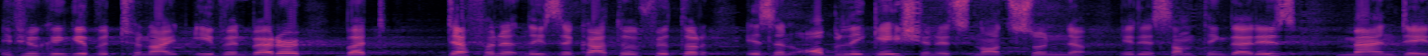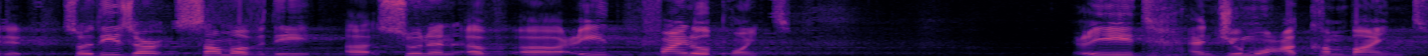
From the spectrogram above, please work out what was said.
If you can give it tonight, even better. But definitely zakatul fitr is an obligation it's not sunnah it is something that is mandated so these are some of the uh, sunan of uh, eid final point Eid and Jumu'ah combined.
